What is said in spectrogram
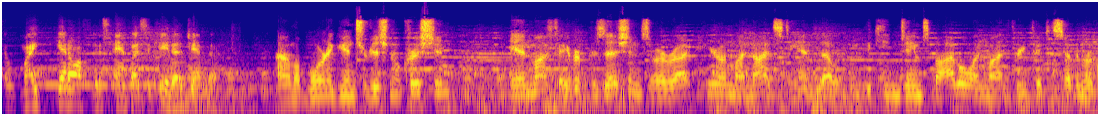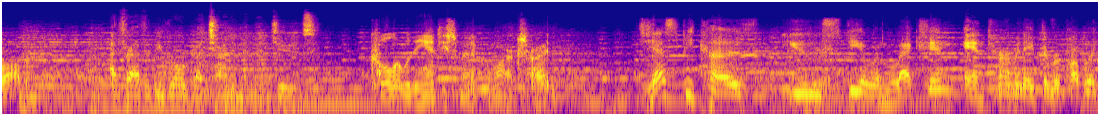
So, Mike, get off this anti-cicada agenda. I'm a born again traditional Christian, and my favorite possessions are right here on my nightstand. That would be the King James Bible and my 357 revolver. I'd rather be ruled by Chinamen than Jews. Cool it with the anti Semitic remarks, right? Just because you steal an election and terminate the republic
